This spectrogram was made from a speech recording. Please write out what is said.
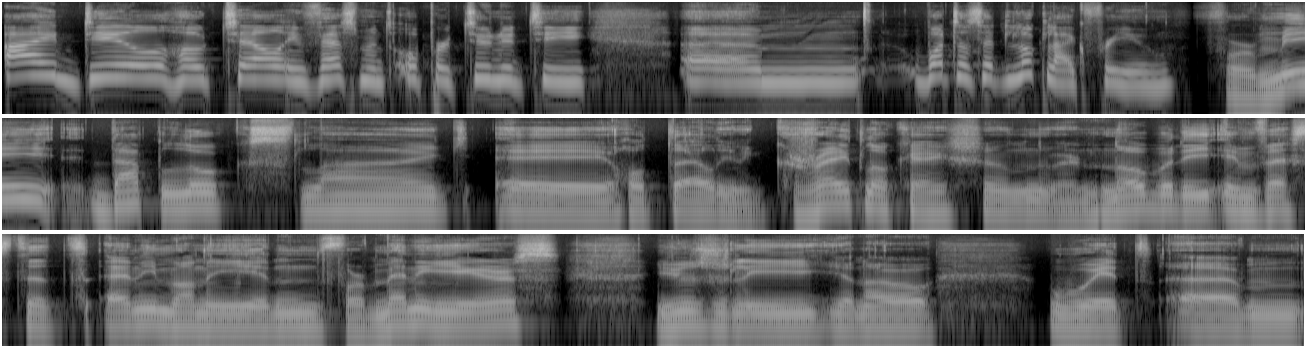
ideal hotel investment opportunity, um, what does it look like for you? For me, that looks like a hotel in a great location where nobody invested any money in for many years. Usually, you know, with um,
